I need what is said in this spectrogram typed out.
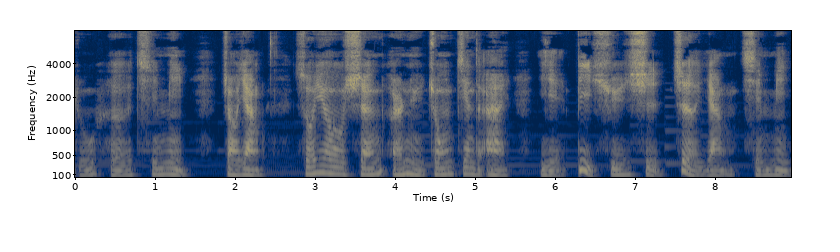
如何亲密，照样，所有神儿女中间的爱，也必须是这样亲密。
